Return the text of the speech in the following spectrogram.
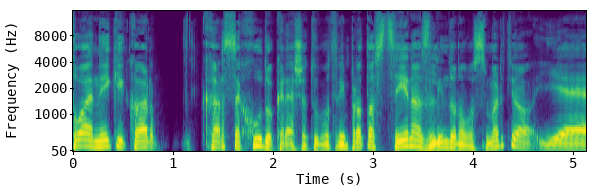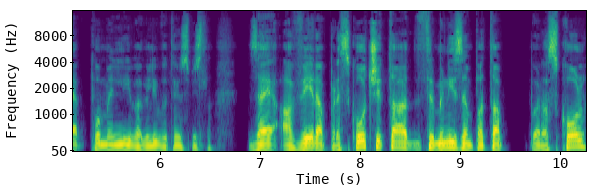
to je nekaj, kar, kar se hudo kreše tu notri. In prav ta scena z Lindonovo smrtjo je pomenljiva, glede v tem smislu. Zdaj, a vera preskoči ta determinizem, pa ta razkol,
